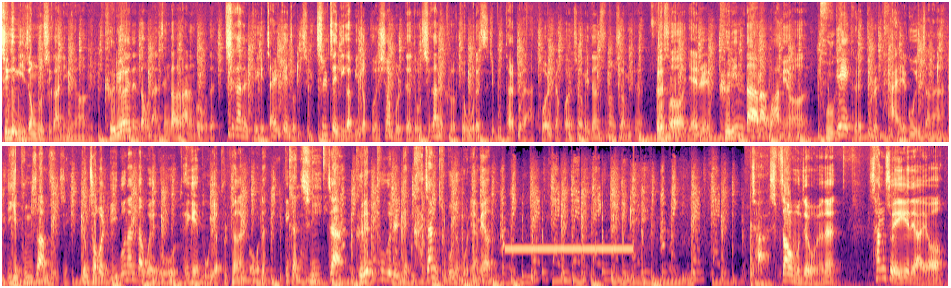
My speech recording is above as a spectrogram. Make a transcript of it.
지금 이 정도 시간이면 그려야 된다고 난 생각을 하는 거거든. 시간을 되게 짧게 줬지. 실제 네가 미적분 시험 볼 때도 시간을 그렇게 오래 쓰지 못할 거야. 고월평가원 시험이든 수능 시험이든. 그래서 얘를 그린다라고 하면 두 개의 그래프를 다 알고 있잖아. 이게 분수함수지. 그럼 저걸 미분한다고 해도 되게 보기가 불편할 거거든. 그러니까 진짜 그래프 그릴 때 가장 기본은 뭐냐면 자, 13번 문제 보면은 상수 a에 대하여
